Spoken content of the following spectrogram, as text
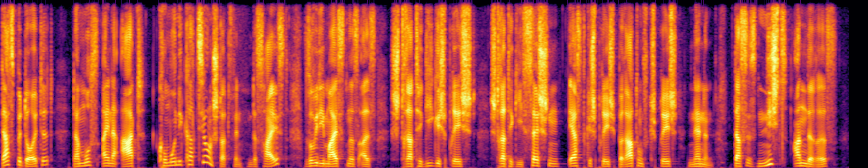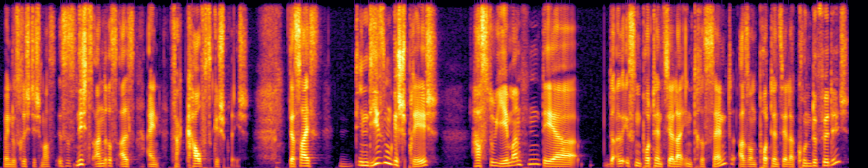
Das bedeutet, da muss eine Art Kommunikation stattfinden. Das heißt, so wie die meisten es als Strategiegespräch, Strategie-Session, Erstgespräch, Beratungsgespräch nennen. Das ist nichts anderes wenn du es richtig machst, ist es nichts anderes als ein Verkaufsgespräch. Das heißt, in diesem Gespräch hast du jemanden, der ist ein potenzieller Interessent, also ein potenzieller Kunde für dich,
